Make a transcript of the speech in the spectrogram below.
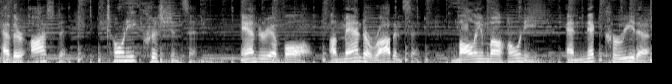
Heather Austin, Tony Christensen, Andrea Vahl, Amanda Robinson, Molly Mahoney, and Nick Carita,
